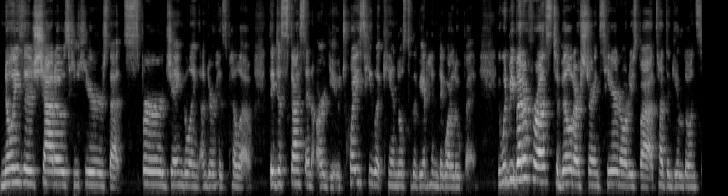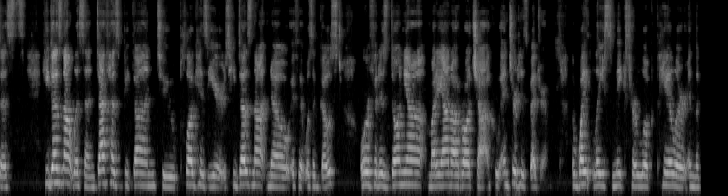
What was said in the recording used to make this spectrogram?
Noises, shadows, he hears that spur jangling under his pillow. They discuss and argue. Twice he lit candles to the Virgen de Guadalupe. It would be better for us to build our strengths here in Orizaba, Tata Gildo insists. He does not listen. Death has begun to plug his ears. He does not know if it was a ghost or if it is Dona Mariana Rocha who entered his bedroom. The white lace makes her look paler in the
